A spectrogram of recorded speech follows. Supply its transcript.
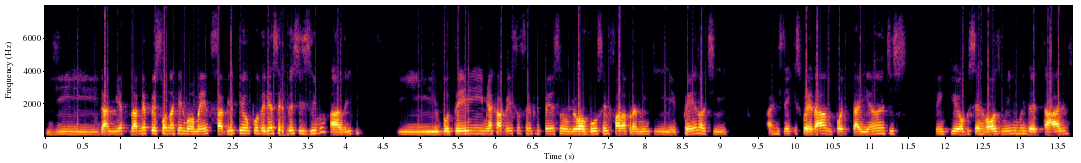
de, da, minha, da minha pessoa naquele momento, sabia que eu poderia ser decisivo ali. E botei minha cabeça, eu sempre penso, meu avô sempre fala para mim que pênalti a gente tem que esperar, não pode cair antes, tem que observar os mínimos detalhes.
